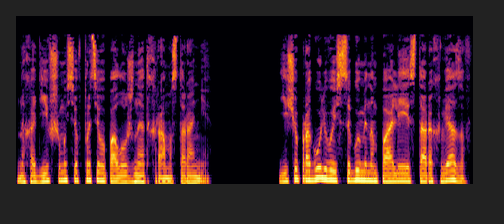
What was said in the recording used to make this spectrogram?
находившемуся в противоположной от храма стороне. Еще прогуливаясь с игуменом по аллее старых вязов,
